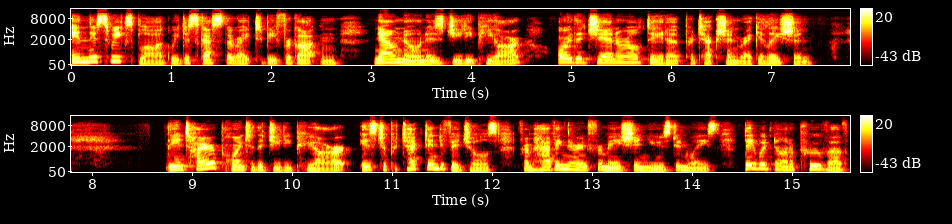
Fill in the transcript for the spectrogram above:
In this week's blog, we discuss the right to be forgotten, now known as GDPR or the General Data Protection Regulation. The entire point of the GDPR is to protect individuals from having their information used in ways they would not approve of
